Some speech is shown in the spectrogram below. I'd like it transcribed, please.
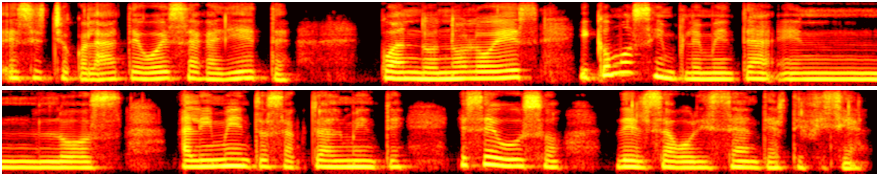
ese chocolate o esa galleta cuando no lo es y cómo se implementa en los alimentos actualmente ese uso del saborizante artificial.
